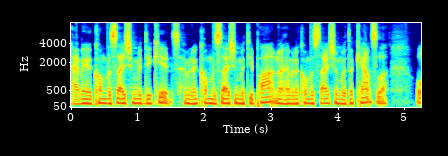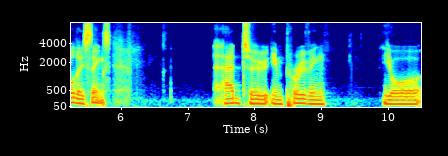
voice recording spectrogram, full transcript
having a conversation with your kids having a conversation with your partner having a conversation with a counselor all these things add to improving your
